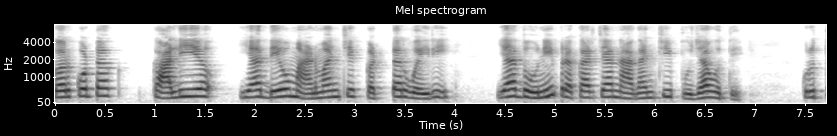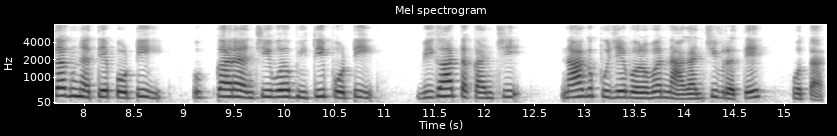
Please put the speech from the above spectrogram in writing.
कर्कोटक कालीय या देव मानवांचे कट्टर वैरी या दोन्ही प्रकारच्या नागांची पूजा होते. कृतज्ञतेपोटी उपकारांची व भीतीपोटी विघातकांची नागपूजेबरोबर नागांची व्रते होतात.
